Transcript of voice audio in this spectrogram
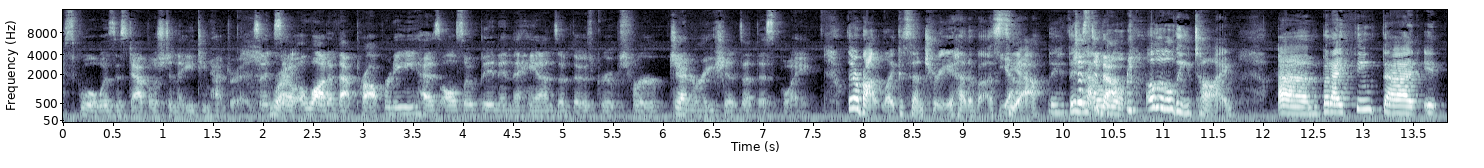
school was established in the 1800s. And Right. so a lot of that property has also been in the hands of those groups for generations at this point. They're about like a century ahead of us. Yeah. Yeah, they, they Just had about. A, little, a little lead time. Um, but I think that it,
